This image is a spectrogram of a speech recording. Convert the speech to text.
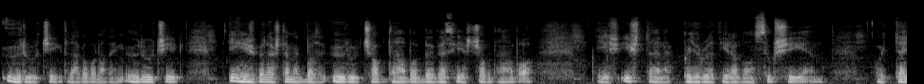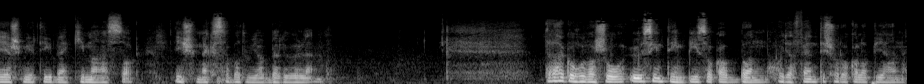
Őrültség, drága barátaim, őrültség. Én is belestem ebbe az őrült csapdába, ebbe veszélyes csapdába, és Isten könyörületére van szükségem, hogy teljes mértékben kimásszak, és megszabaduljak belőlem. Drága olvasó, őszintén bízok abban, hogy a fenti sorok alapján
